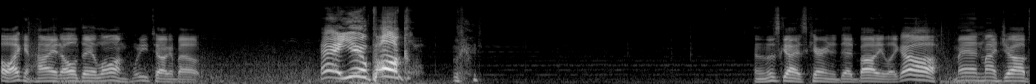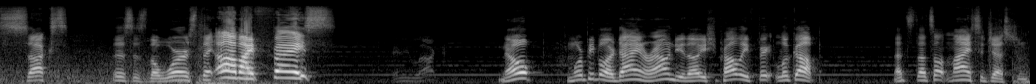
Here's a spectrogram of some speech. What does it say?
Oh, I can hide all day long. What are you talking about? Hey, you punk! and this guy's carrying a dead body like, oh, man, my job sucks. This is the worst thing. Oh, my face! Nope. More people are dying around you, though. You should probably look up. That's that's my suggestion.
